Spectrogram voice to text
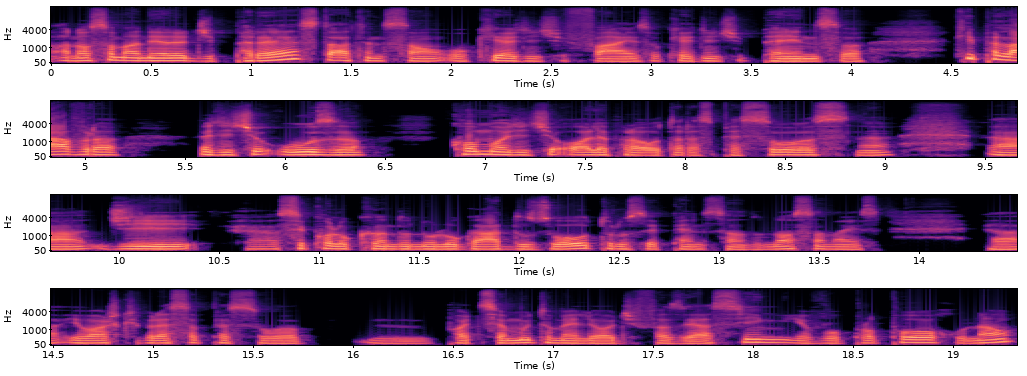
A nossa maneira de prestar atenção o que a gente faz, o que a gente pensa, que palavra a gente usa, como a gente olha para outras pessoas, né? Uh, de uh, se colocando no lugar dos outros e pensando, nossa, mas uh, eu acho que para essa pessoa um, pode ser muito melhor de fazer assim, eu vou propor ou não,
